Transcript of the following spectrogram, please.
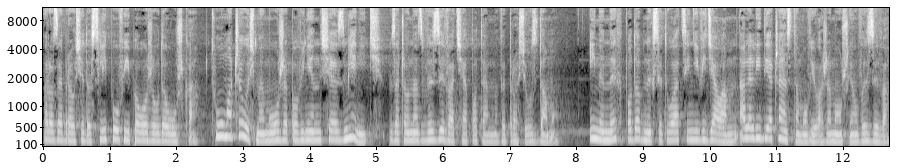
Rozebrał się do slipów i położył do łóżka. Tłumaczyłyśmy mu, że powinien się zmienić. Zaczął nas wyzywać, a potem wyprosił z domu. Innych podobnych sytuacji nie widziałam, ale Lidia często mówiła, że mąż ją wyzywa.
